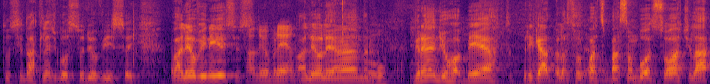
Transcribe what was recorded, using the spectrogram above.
Torcida Atlético gostou de ouvir isso aí. Valeu, Vinícius. Valeu, Breno. Valeu, Leandro. Oh. Grande Roberto. Obrigado pela sua participação. Boa sorte lá.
